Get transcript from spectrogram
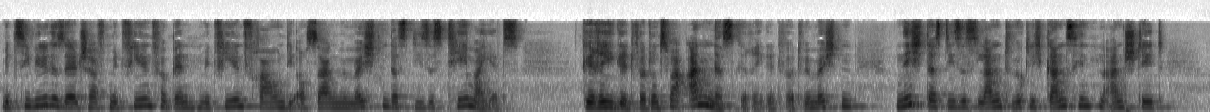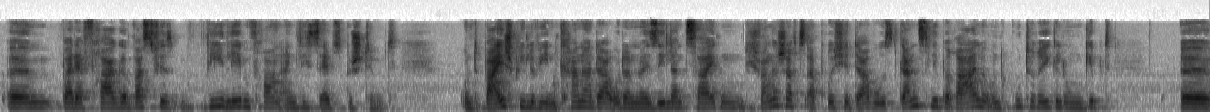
mit Zivilgesellschaft, mit vielen Verbänden, mit vielen Frauen, die auch sagen, wir möchten, dass dieses Thema jetzt geregelt wird und zwar anders geregelt wird. Wir möchten nicht, dass dieses Land wirklich ganz hinten ansteht ähm, bei der Frage, was für, wie leben Frauen eigentlich selbstbestimmt. Und Beispiele wie in Kanada oder Neuseeland zeigen, die Schwangerschaftsabbrüche da, wo es ganz liberale und gute Regelungen gibt, äh,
